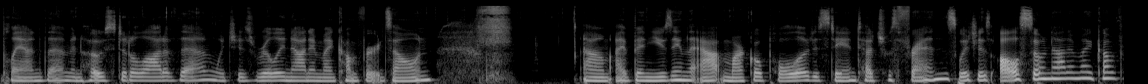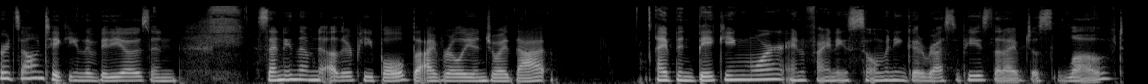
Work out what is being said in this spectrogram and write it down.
planned them and hosted a lot of them, which is really not in my comfort zone. Um, I've been using the app Marco Polo to stay in touch with friends, which is also not in my comfort zone, taking the videos and sending them to other people, but I've really enjoyed that. I've been baking more and finding so many good recipes that I've just loved.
